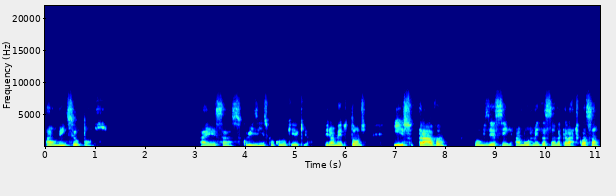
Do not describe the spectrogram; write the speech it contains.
aumente seu tônus. Aí essas cruzinhas que eu coloquei aqui, ó. Ele aumenta o tônus e isso trava vamos dizer assim, a movimentação daquela articulação.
